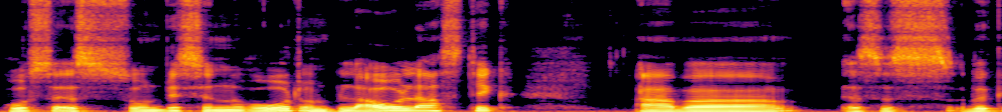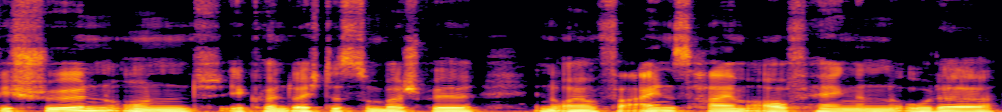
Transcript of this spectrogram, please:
Poster ist so ein bisschen rot und blau lastig, aber es ist wirklich schön und ihr könnt euch das zum Beispiel in eurem Vereinsheim aufhängen oder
